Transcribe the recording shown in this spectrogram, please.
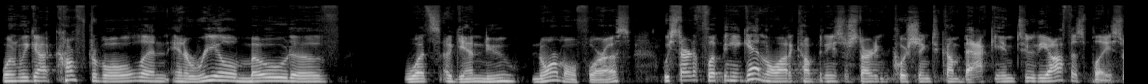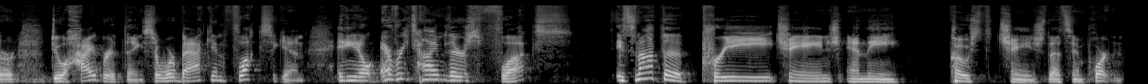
when we got comfortable and in a real mode of what's again new normal for us, we started flipping again. A lot of companies are starting pushing to come back into the office place or do a hybrid thing. So we're back in flux again. And you know, every time there's flux, it's not the pre change and the post change that's important.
